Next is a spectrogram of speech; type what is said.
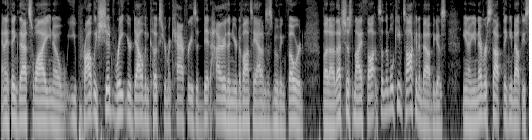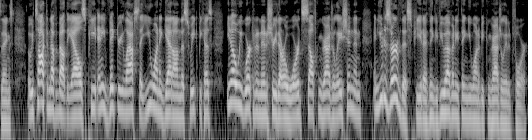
and I think that's why you know you probably should rate your Dalvin Cooks, your McCaffreys a bit higher than your Davante Adams is moving forward. But uh, that's just my thought thought and something we'll keep talking about because you know you never stop thinking about these things. But we talked enough about the L's. Pete, any victory laps that you want to get on this week because you know we work in an industry that rewards self congratulation and and you deserve this, Pete. I think if you have anything you want to be congratulated for.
